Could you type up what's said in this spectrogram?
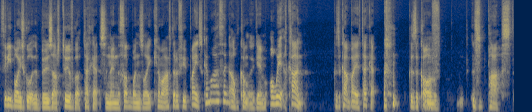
three boys go to the boozer, two have got tickets, and then the third one's like, come on, after a few pints, come on, I think I'll come to the game. Oh, wait, I can't, because I can't buy a ticket, because the hmm. cut-off is past.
